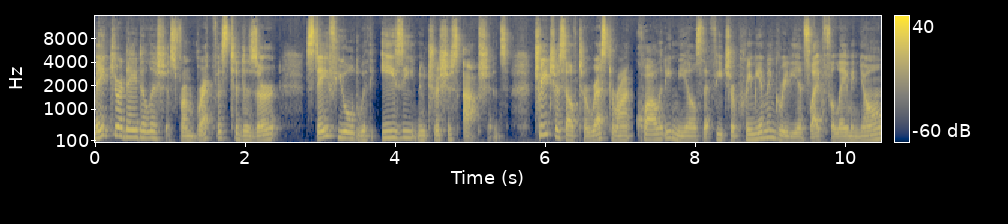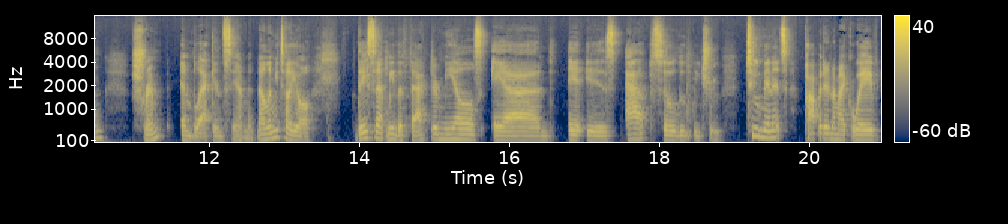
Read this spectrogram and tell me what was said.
Make your day delicious from breakfast to dessert. Stay fueled with easy, nutritious options. Treat yourself to restaurant quality meals that feature premium ingredients like filet mignon, shrimp, and blackened salmon. Now, let me tell y'all, they sent me the factor meals, and it is absolutely true. Two minutes, pop it in a microwave,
